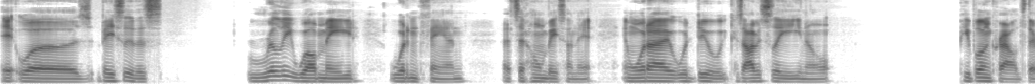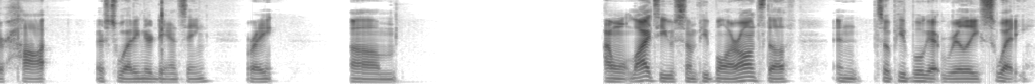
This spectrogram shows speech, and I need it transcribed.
it was basically this really well made wooden fan that said Home Base on it. And what I would do, because obviously, you know, people in crowds, they're hot, they're sweating, they're dancing, right? Um, I won't lie to you, some people are on stuff, and so people get really sweaty.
